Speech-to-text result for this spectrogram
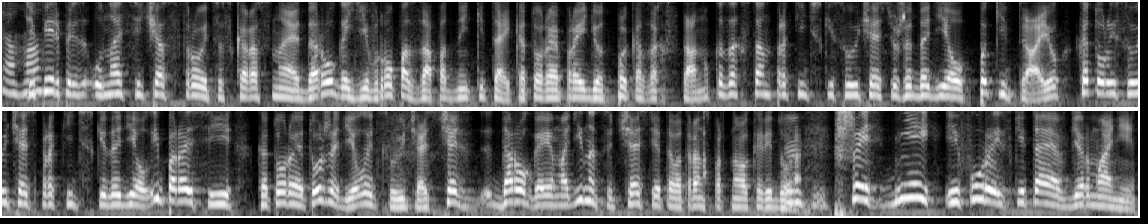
Ага. Теперь у нас сейчас строится скоростная дорога Европа-Западный Китай, которая пройдет по Казахстану. Казахстан практически свою часть уже доделал. По Китаю, который свою часть практически доделал. И по России, которая тоже делает свою часть. Часть дорога М11, часть этого транспортного коридора. Шесть дней и фура из Китая в Германии.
